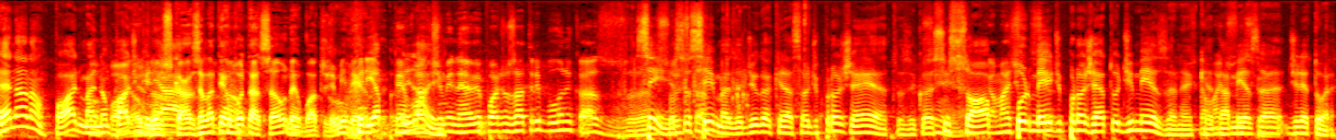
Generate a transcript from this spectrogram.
É, não, não, pode, mas não, pode, Em criar. alguns casos ela tem a Não. votação, né? O voto de Minerva. Cria- Tem voto de Minerva e pode usar tribuna em casos. né? Sim, isso sim, mas eu digo a criação de projetos e coisas Sim, assim, é, só fica por difícil. meio de projeto de mesa, né? que é da difícil. mesa diretora.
